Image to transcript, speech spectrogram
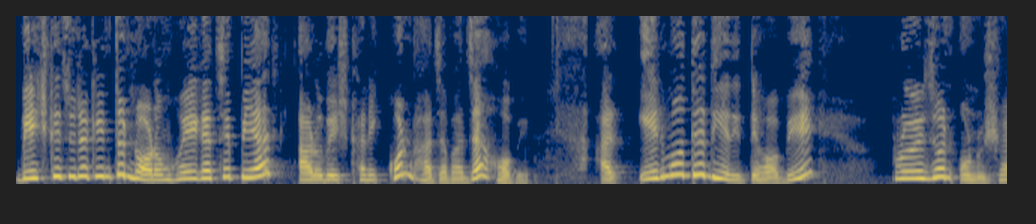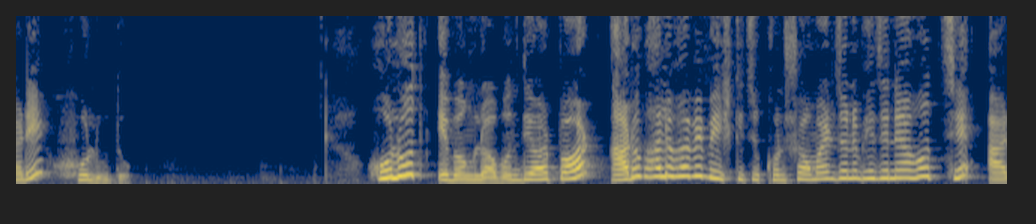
বেশ কিছুটা কিন্তু নরম হয়ে গেছে পেঁয়াজ, আরও বেশ খানিকক্ষণ ভাজা ভাজা হবে। আর এর মধ্যে দিয়ে দিতে হবে প্রয়োজন অনুসারে হলুদও। হলুদ এবং লবণ দেওয়ার পর আরও ভালোভাবে বেশ কিছুক্ষণ সময়ের জন্য ভেজে নেওয়া হচ্ছে। আর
